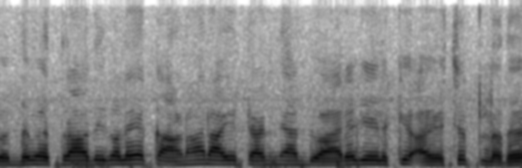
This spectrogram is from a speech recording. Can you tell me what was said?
ബന്ധുമിത്രാദികളെ കാണാനായിട്ടാണ് ഞാൻ ദ്വാരകയിലേക്ക് അയച്ചിട്ടുള്ളത്.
